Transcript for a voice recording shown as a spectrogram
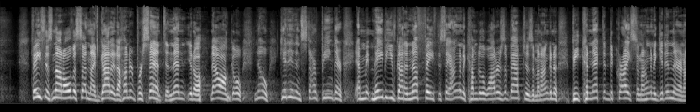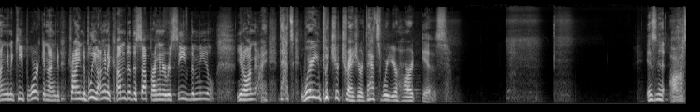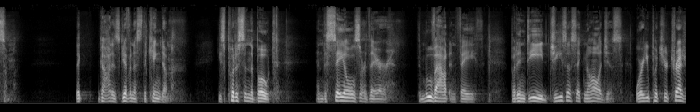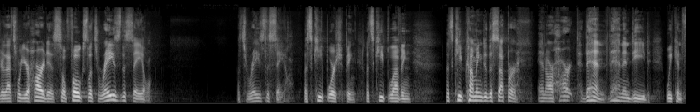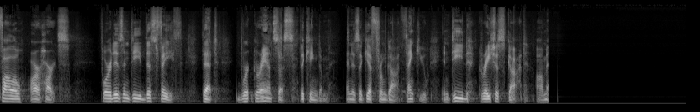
Faith is not all of a sudden, I've got it 100%, and then, you know, now I'll go. No, get in and start being there. And maybe you've got enough faith to say, I'm going to come to the waters of baptism, and I'm going to be connected to Christ, and I'm going to get in there, and I'm going to keep working, I'm trying to believe. I'm going to come to the supper, I'm going to receive the meal. You know, I, that's where you put your treasure, that's where your heart is. Isn't it awesome? God has given us the kingdom. He's put us in the boat, and the sails are there to move out in faith. But indeed, Jesus acknowledges where you put your treasure, that's where your heart is. So, folks, let's raise the sail. Let's raise the sail. Let's keep worshiping. Let's keep loving. Let's keep coming to the supper. And our heart, then, then indeed, we can follow our hearts. For it is indeed this faith that grants us the kingdom and is a gift from God. Thank you, indeed, gracious God. Amen.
